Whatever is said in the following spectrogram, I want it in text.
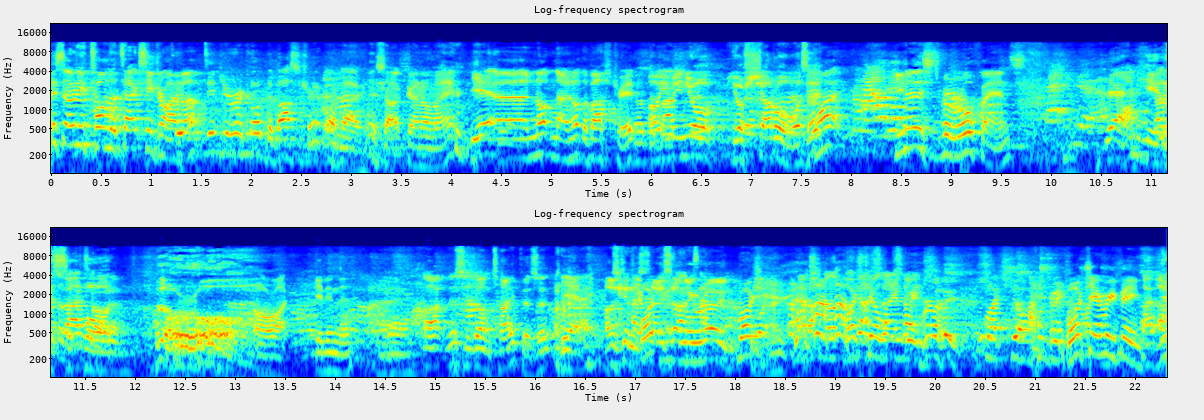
It's only Tom the taxi driver. Did you record the bus trip or no? What's up going on, mate? Yeah, uh, not no, not the bus trip. Oh, you mean your your shuttle, was it? What? You know this is for Roar fans. Yeah. I'm here to That's what I told support the Roar. All right, get in there. Uh, this is on tape, is it? Yeah. I was going to say something rude. Watch, What's your, what's your language? What's your language? watch everything. Fucking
